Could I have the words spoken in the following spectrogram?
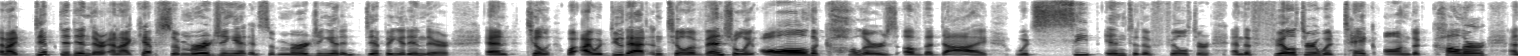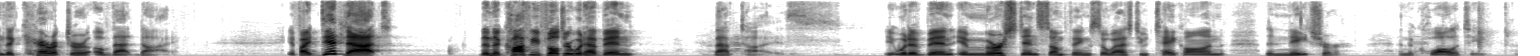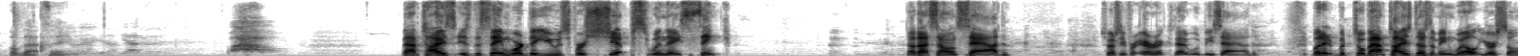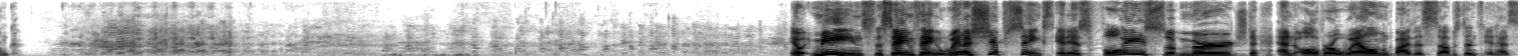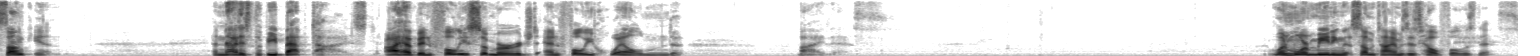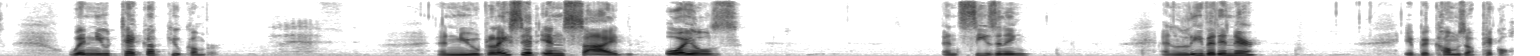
And I dipped it in there and I kept submerging it and submerging it and dipping it in there until well, I would do that until eventually all the colors of the dye would seep into the filter and the filter would take on the color and the character of that dye. If I did that, then the coffee filter would have been baptized. It would have been immersed in something so as to take on the nature and the quality of that thing. Wow. Baptize is the same word they use for ships when they sink. Now that sounds sad, especially for Eric. That would be sad. But it, but so baptized doesn't mean well you're sunk. It means the same thing. When a ship sinks, it is fully submerged and overwhelmed by the substance it has sunk in. And that is to be baptized. I have been fully submerged and fully whelmed by this. One more meaning that sometimes is helpful is this when you take a cucumber and you place it inside oils and seasoning and leave it in there, it becomes a pickle.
